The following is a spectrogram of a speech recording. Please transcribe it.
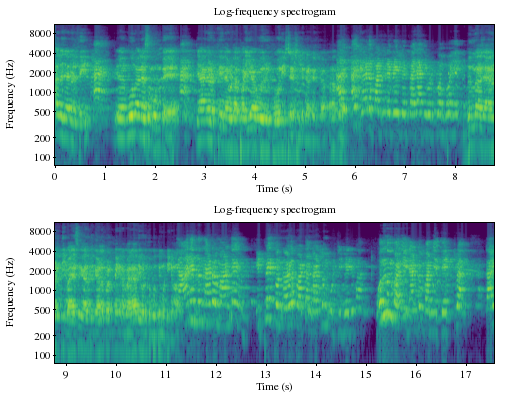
അല്ല ആ, മൂന്നാൽ ദിവസം മുമ്പേ ആ. ഞാനെടുത്തിന് ഇവിടെ പയ്യാവൂര് പോലീസ് സ്റ്റേഷനിൽ കണ്ടില്ലോ കേളപ്പാട്ടിന്റെ പേരിൽ പരാതി കൊടുക്കാൻ പോയെ. ഞാൻ ഞാനെടുത്ത് ഈ വയസ്സുകാലത്ത് കേളപ്പെട്ട ഇങ്ങനെ പരാതി കൊടുത്ത് ബുദ്ധിമുട്ടിക്കണം? ഞാനെന്തെന്നാടോ മാണ്ടേ? ഇപ്പൊ ഇപ്പൊ കേളപ്പാട്ടം കള്ളും കുടിച്ച് വരുക ഒന്നും പറഞ്ഞ് രണ്ടും പറഞ്ഞ് തെറ്റുക കൈ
